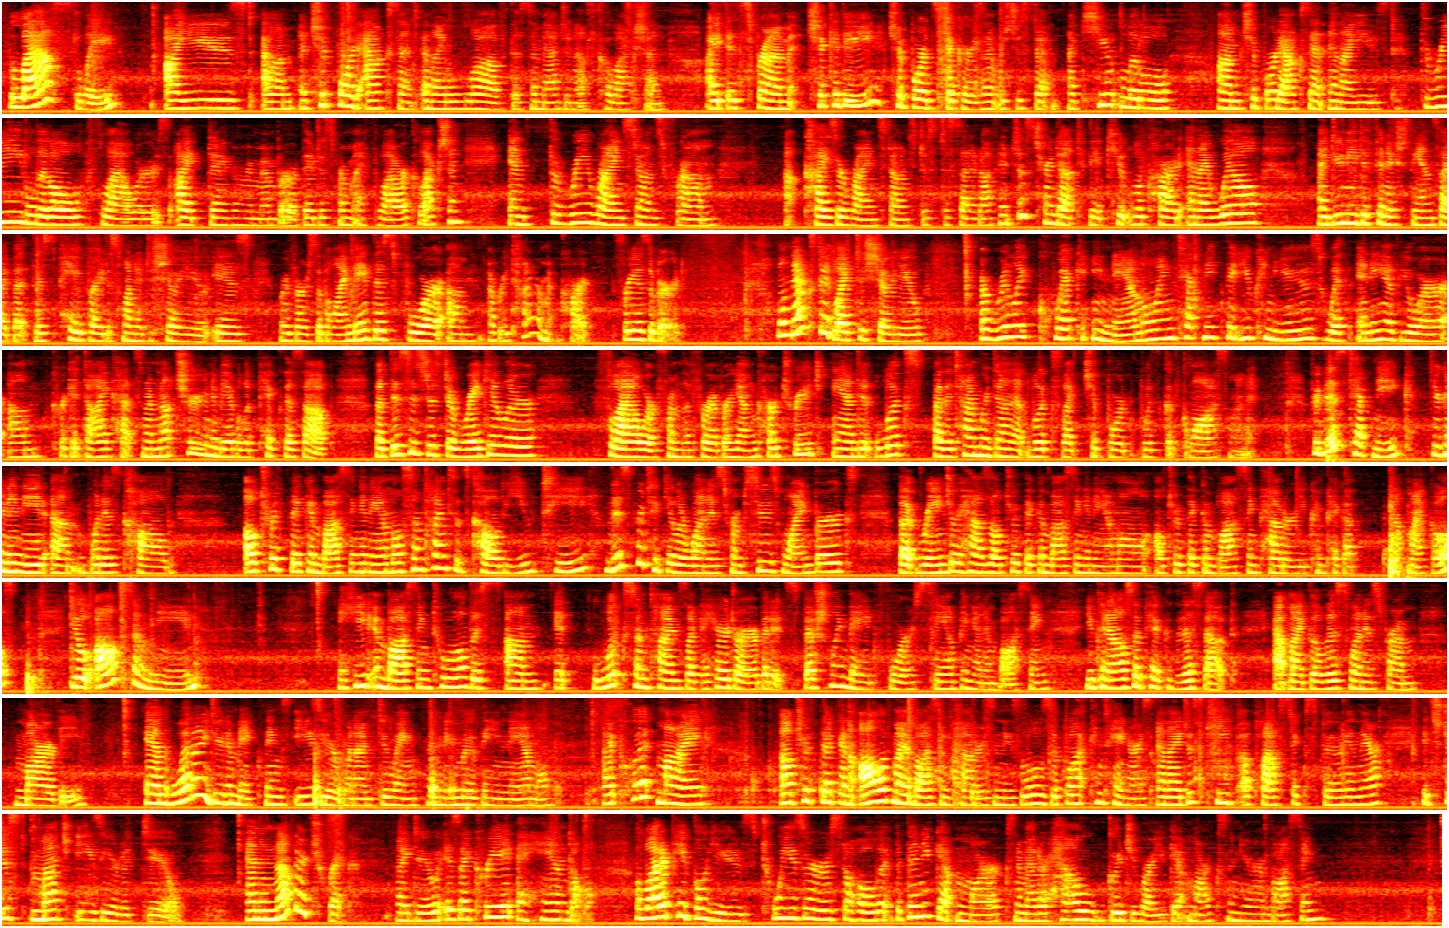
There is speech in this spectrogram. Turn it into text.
Lastly, I used um, a chipboard accent and I love this Imaginisce collection. I, it's from Chickadee Chipboard Stickers and it was just a, a cute little um, chipboard accent and I used three little flowers. I don't even remember. They're just from my flower collection and three rhinestones from Kaiser rhinestones just to set it off. And it just turned out to be a cute little card. And I will, I do need to finish the inside, but this paper I just wanted to show you is reversible. I made this for um, a retirement card, free as a bird. Well, next I'd like to show you a really quick enameling technique that you can use with any of your um, Cricut die cuts. And I'm not sure you're going to be able to pick this up, but this is just a regular flower from the Forever Young cartridge and it looks, by the time we're done, it looks like chipboard with gloss on it. For this technique, you're going to need um, what is called ultra thick embossing enamel. Sometimes it's called UTEE. This particular one is from Suze Weinberg's, but Ranger has ultra thick embossing enamel, ultra thick embossing powder you can pick up at Michael's. You'll also need a heat embossing tool. This um, It looks sometimes like a hair dryer, but it's specially made for stamping and embossing. You can also pick this up at Michael. This one is from Marvy. And what I do to make things easier when I'm doing, I'm going to move the enamel. I put my ultra thick and all of my embossing powders in these little Ziploc containers and I just keep a plastic spoon in there. It's just much easier to do. And another trick I do is I create a handle. A lot of people use tweezers to hold it, but then you get marks. No matter how good you are, you get marks in your embossing.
